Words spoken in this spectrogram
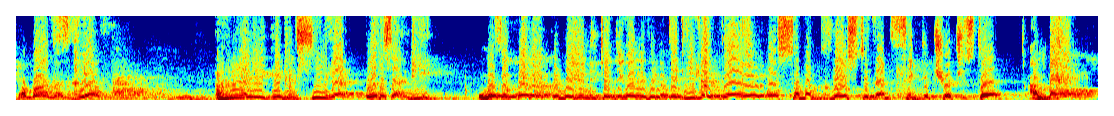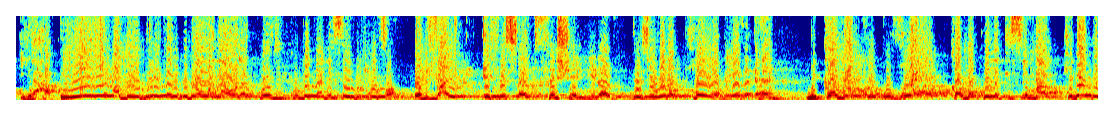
kama nasikia, ah, you, you can see that. What does that mean? Unaweza kuona kumbe hiyo ni hitaji gani hilo, That either they or someone close to them think the church is dead. ambao yeye ama wengine karibu nao wanaona kweli kumbe kanisa imekufa. And if I, if it's like fishing, you know, there's a little pull on the other end. Ni kama ku- kuvua, kama kuna kisima kidogo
